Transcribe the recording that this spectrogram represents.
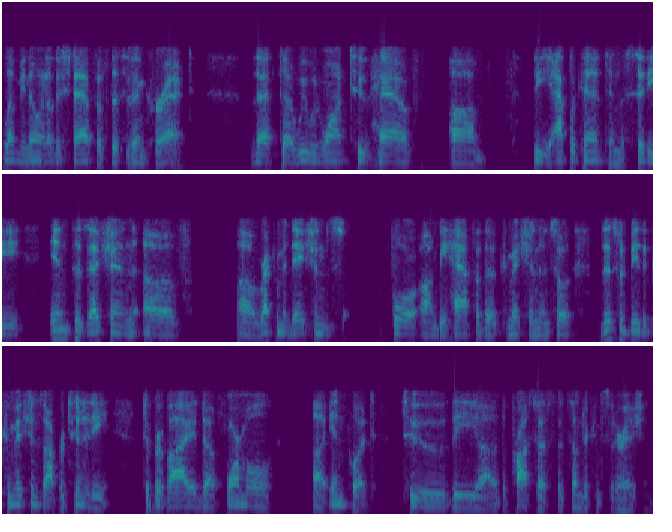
let me know and other staff if this is incorrect, that uh, we would want to have um, the applicant and the city in possession of uh, recommendations for, on behalf of the commission. And so this would be the commission's opportunity to provide uh, formal uh, input to the, uh, the process that's under consideration.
